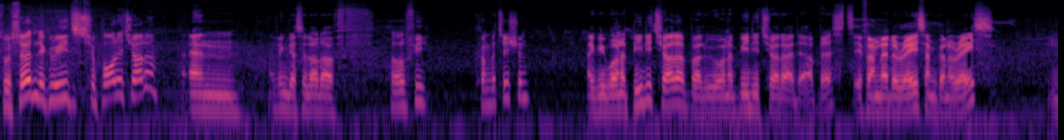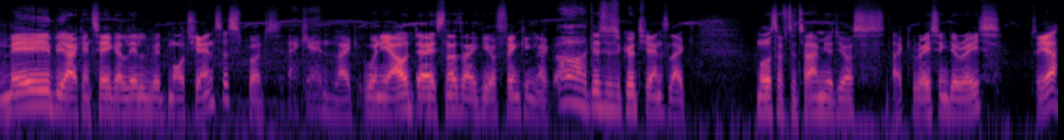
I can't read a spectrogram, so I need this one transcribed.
to a certain degree, support each other and I think there's a lot of healthy competition. Like we want to beat each other, but we want to beat each other at our best. If I'm at a race, I'm gonna race. Maybe I can take a little bit more chances, but again, like when you're out there, it's not like you're thinking like, oh, this is a good chance. Like most of the time, you're just like racing the race. So yeah,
